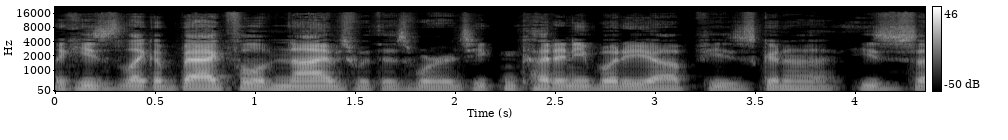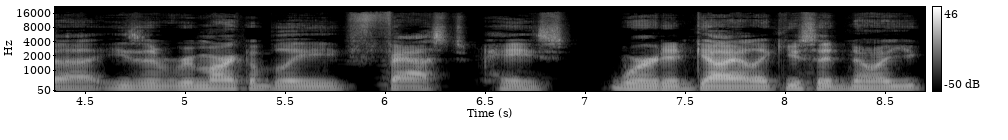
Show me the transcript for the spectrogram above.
like he's like a bag full of knives with his words. He can cut anybody up. He's gonna he's uh he's a remarkably fast paced worded guy. Like you said, Noah, you,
